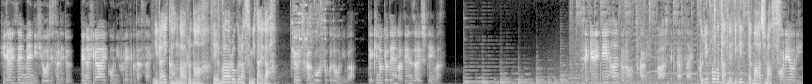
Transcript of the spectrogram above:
左前面に表示される手のひらアイコンに触れてください未来感があるな。MR グラスみたいだ。旧地下高速道には敵の拠点が点在しています。セキュリティハンドルをつかみ回してください。グリップボタンで握って回します。こ。れより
